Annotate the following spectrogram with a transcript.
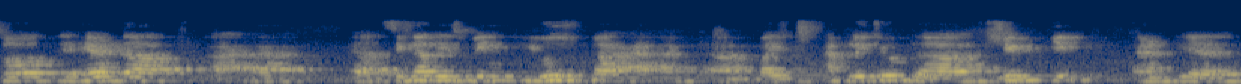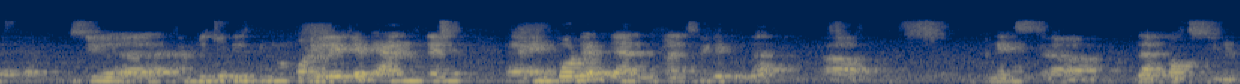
So here the uh, uh, signal is being used by, uh, uh, by amplitude uh, shift key and uh, uh, amplitude is being modulated and then uh, encoded and transmitted to the next black box unit.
